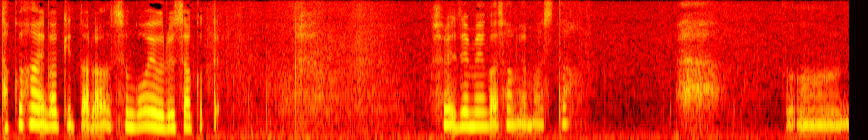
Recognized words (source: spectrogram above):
宅配が来たらすごいうるさくて。それで目が覚めました。うん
